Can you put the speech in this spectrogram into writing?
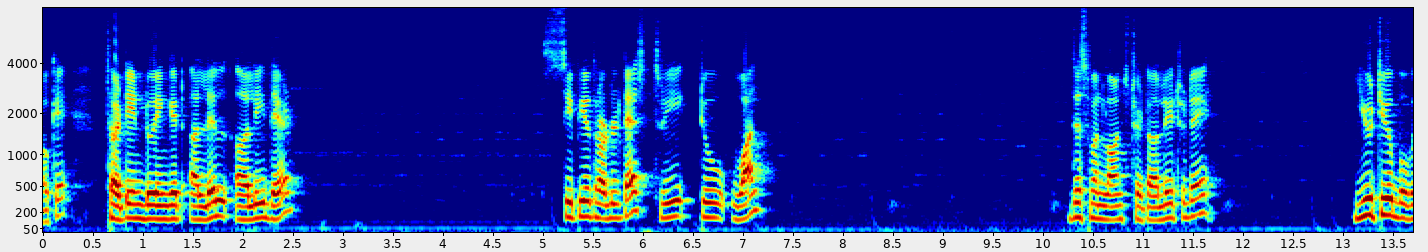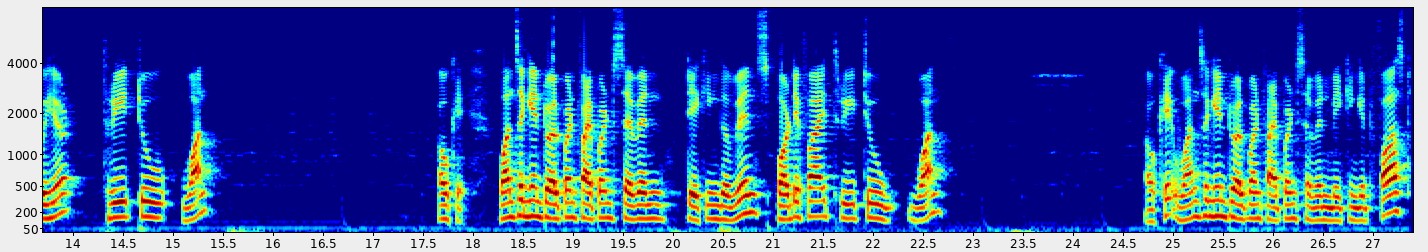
Okay. 13 doing it a little early there. CPU throttle test, three, two, one. This one launched it early today. YouTube over here, three, two, one. Okay, once again 12.5.7 taking the win. Spotify 3, 2, 1. Okay, once again 12.5.7 making it fast.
